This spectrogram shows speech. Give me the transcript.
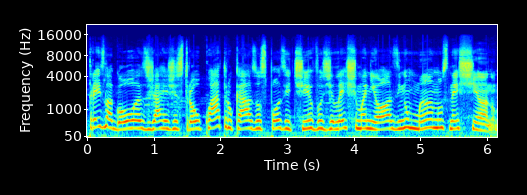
Três Lagoas já registrou quatro casos positivos de leishmaniose em humanos neste ano.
